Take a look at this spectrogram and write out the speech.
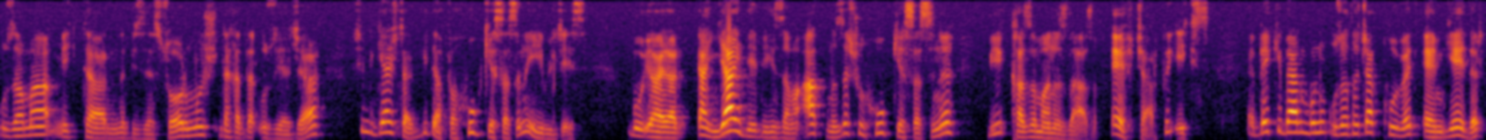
Uzama miktarını bize sormuş. Ne kadar uzayacağı. Şimdi gençler bir defa Hooke yasasını iyi bileceğiz. Bu yaylar, yani yay dediğiniz zaman aklınıza şu Hooke yasasını bir kazımanız lazım. F çarpı x. E peki ben bunu uzatacak kuvvet mg'dir.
